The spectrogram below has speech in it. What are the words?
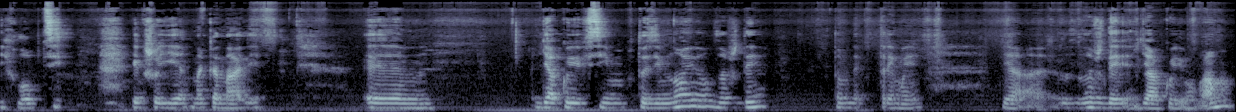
і хлопці, якщо є на каналі. Ем, дякую всім, хто зі мною завжди, хто мене підтримує. Я завжди дякую вам.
